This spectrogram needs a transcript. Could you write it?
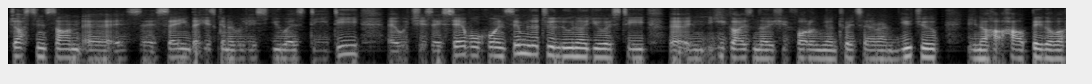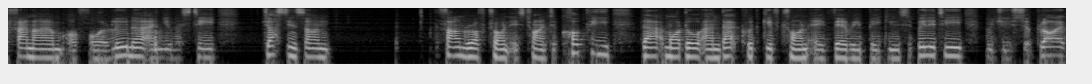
Justin Sun uh, is uh, saying that he's going to release USDD, which is a stable coin similar to Luna UST. and you guys know if you follow me on Twitter and YouTube, you know how, how big of a fan I am of for Luna and UST. Justin Sun the founder of Tron is trying to copy that model and that could give Tron a very big usability, reduce supply,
